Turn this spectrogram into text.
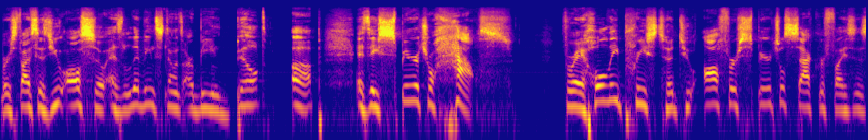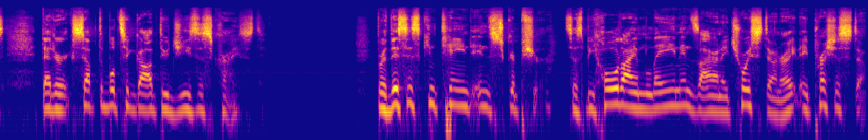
Verse 5 says, You also, as living stones, are being built up as a spiritual house for a holy priesthood to offer spiritual sacrifices that are acceptable to God through Jesus Christ. For this is contained in Scripture. It says, Behold, I am laying in Zion a choice stone, right? A precious stone.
